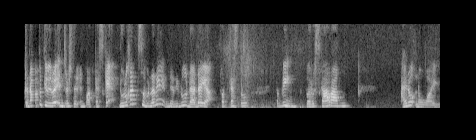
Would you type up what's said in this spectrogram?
Kenapa tiba-tiba interested in podcast? Kayak dulu kan sebenarnya dari dulu udah ada ya podcast tuh tapi baru sekarang. I don't know why.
